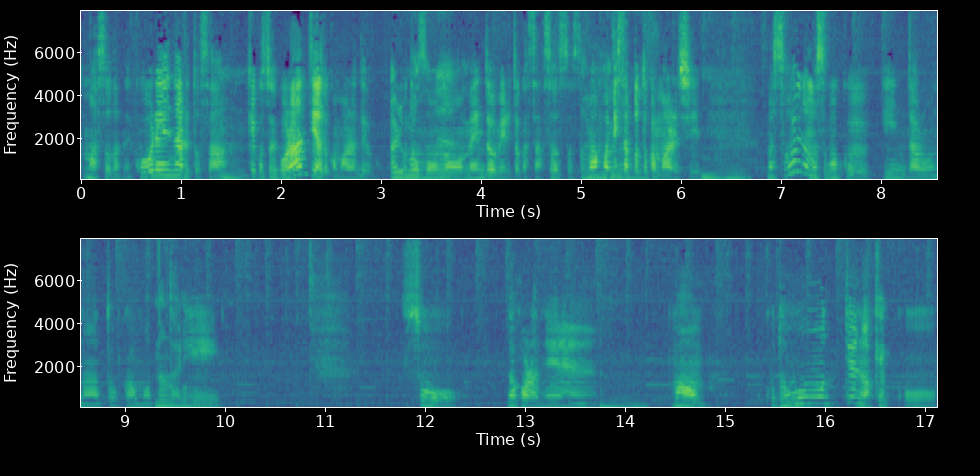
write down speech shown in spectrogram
まあそうだね。高齢になるとさ、うん。結構そういうボランティアとかもあるんだよ。ね。子供の面倒見るとかさそうそうそう。まあファミサポとかもあるし、うんうん。まあ、そういうのもすごくいいんだろうなとか思ったり。ほそう。だからねうん。まあ子供っていうのは結構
